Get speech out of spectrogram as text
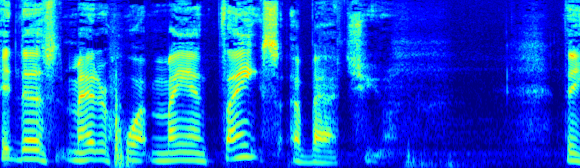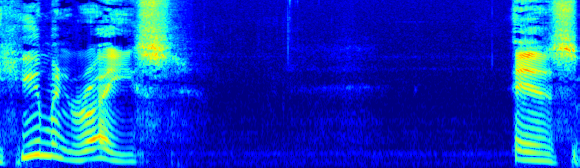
It doesn't matter what man thinks about you. The human race is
